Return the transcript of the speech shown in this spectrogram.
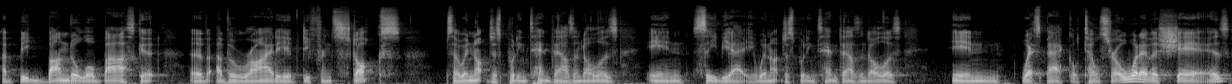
a big bundle or basket of a variety of different stocks. So we're not just putting $10,000 in CBA. We're not just putting $10,000 in Westpac or Telstra or whatever shares.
